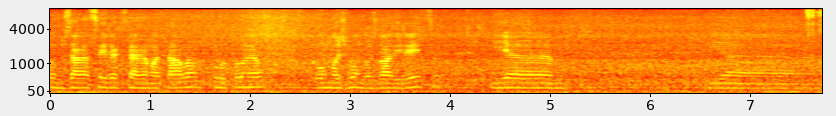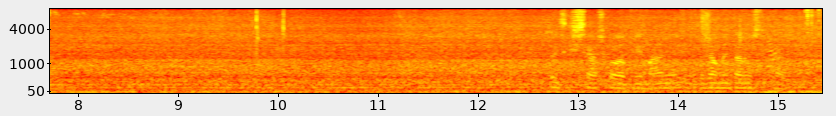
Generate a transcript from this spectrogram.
vamos dar a saída que está a Matala, pelo túnel, com umas bombas lado direito e a. e a. penso que isto é a escola primária depois aumentar este carro.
